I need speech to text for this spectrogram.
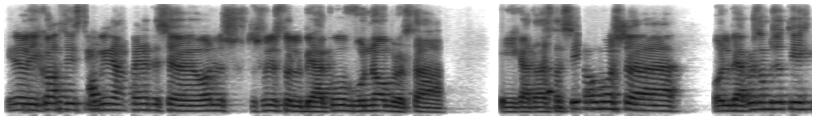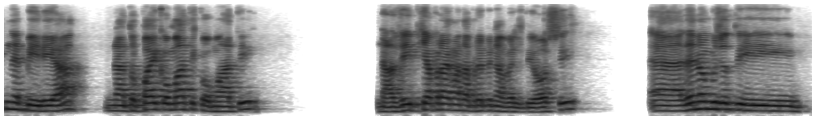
είναι λογικό αυτή τη στιγμή να φαίνεται σε όλους τους φίλους του Ολυμπιακού βουνό μπροστά η κατάσταση. Όμως ε, ο Ολυμπιακός νομίζω ότι έχει την εμπειρία να το πάει κομμάτι-κομμάτι, να δει ποια πράγματα πρέπει να βελτιώσει. Ε, δεν νομίζω ότι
